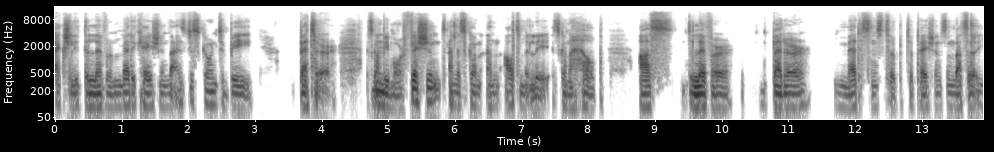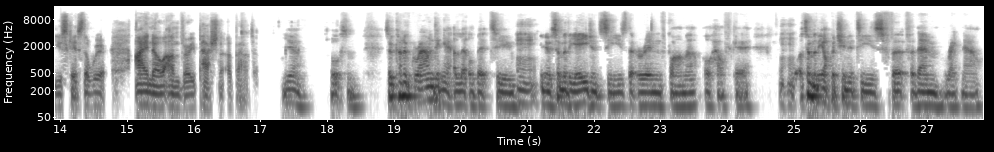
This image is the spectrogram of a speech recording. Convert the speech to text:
actually deliver medication that is just going to be better. It's going mm. to be more efficient, and it's going and ultimately it's going to help us deliver better medicines to, to patients and that's a use case that we're i know i'm very passionate about yeah Awesome. So, kind of grounding it a little bit to mm. you know some of the agencies that are in pharma or healthcare. Mm-hmm. What are some of the opportunities for for them right now?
